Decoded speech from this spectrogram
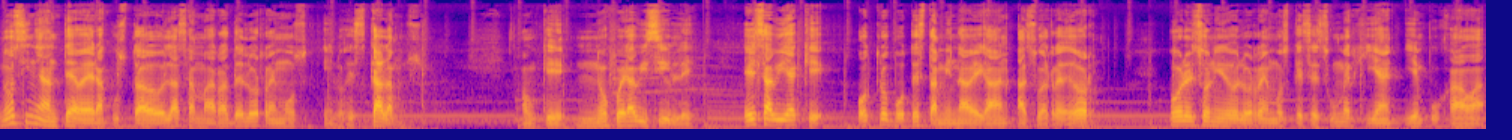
no sin antes haber ajustado las amarras de los remos en los escálamos. Aunque no fuera visible, él sabía que otros botes también navegaban a su alrededor por el sonido de los remos que se sumergían y empujaba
